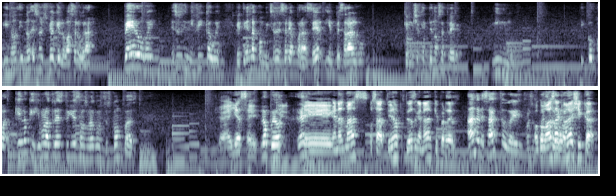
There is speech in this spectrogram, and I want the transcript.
Y, no, eso no significa que lo vas a lograr. Pero, güey, eso significa, güey, que tienes la convicción necesaria para hacer y empezar algo que mucha gente no se atreve. Mínimo. ¿Y qué es lo que dijimos la otra vez tú y yo estamos hablando con nuestros compas? Eh, ya sé. Lo peor. Que, eh, que ganas más, o sea, tienes oportunidades de ganar que perder. Ándale, exacto, güey. Por O supuesto. como vas a con una chica,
